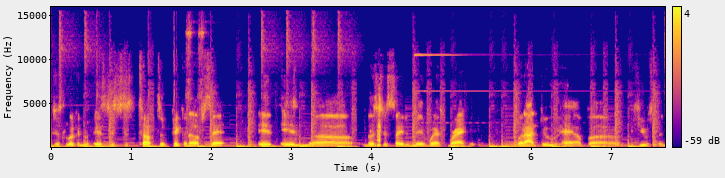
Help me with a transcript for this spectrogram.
just looking, it's just it's tough to pick an upset in, in uh, let's just say the Midwest bracket. But I do have uh, Houston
